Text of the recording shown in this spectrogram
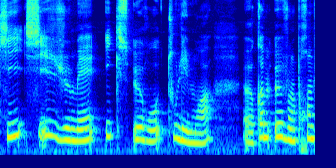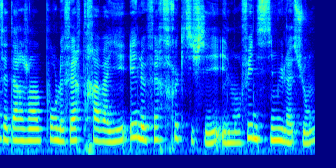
qui, si je mets X euros tous les mois, euh, comme eux vont prendre cet argent pour le faire travailler et le faire fructifier, ils m'ont fait une simulation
